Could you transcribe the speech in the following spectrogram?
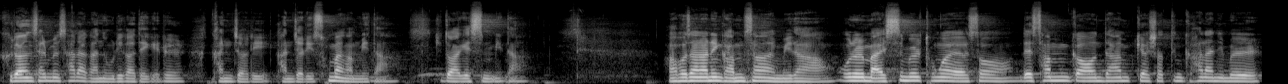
그러한 삶을 살아가는 우리가 되기를 간절히 간절히 소망합니다. 기도하겠습니다. 아버지 하나님 감사합니다. 오늘 말씀을 통하여서 내 삶 가운데 함께 하셨던 그 하나님을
